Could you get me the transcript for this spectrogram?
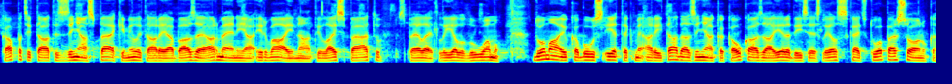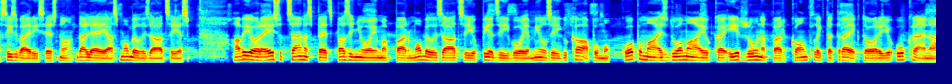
Kapacitātes ziņā spēki militārajā bāzē Armēnijā ir vājināti, lai spētu spēlēt lielu lomu. Domāju, ka būs ietekme arī tādā ziņā, ka Kaukāzā ieradīsies liels skaits to personu, kas izvairīsies no daļējās mobilizācijas. Avio reisu cenas pēc paziņojuma par mobilizāciju piedzīvoja milzīgu kāpumu. Kopumā es domāju, ka ir runa par konflikta trajektoriju Ukrainā.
